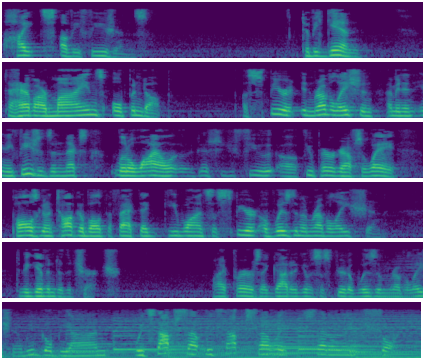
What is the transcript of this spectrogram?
heights of Ephesians to begin to have our minds opened up a spirit in Revelation, I mean, in, in Ephesians in the next little while, just a few, uh, few paragraphs away, Paul's going to talk about the fact that he wants a spirit of wisdom and revelation to be given to the church. My prayer is that God would give us a spirit of wisdom and revelation, and we'd go beyond. We'd stop. We'd stop settling, settling short.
